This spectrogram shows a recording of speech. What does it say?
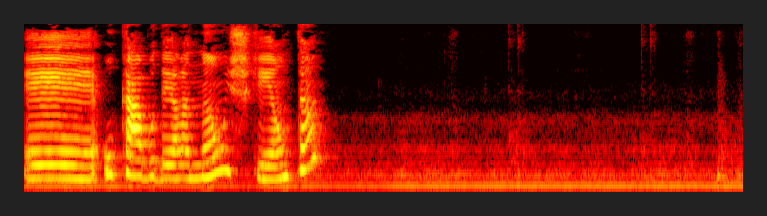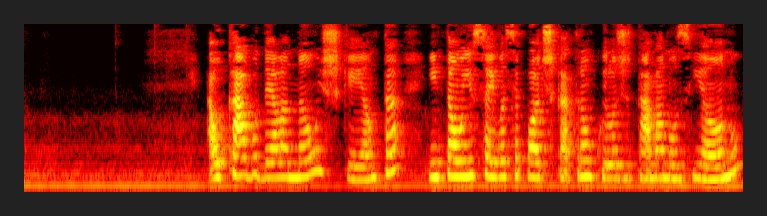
É, o cabo dela não esquenta. O cabo dela não esquenta, então isso aí você pode ficar tranquila de estar tá manuseando.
